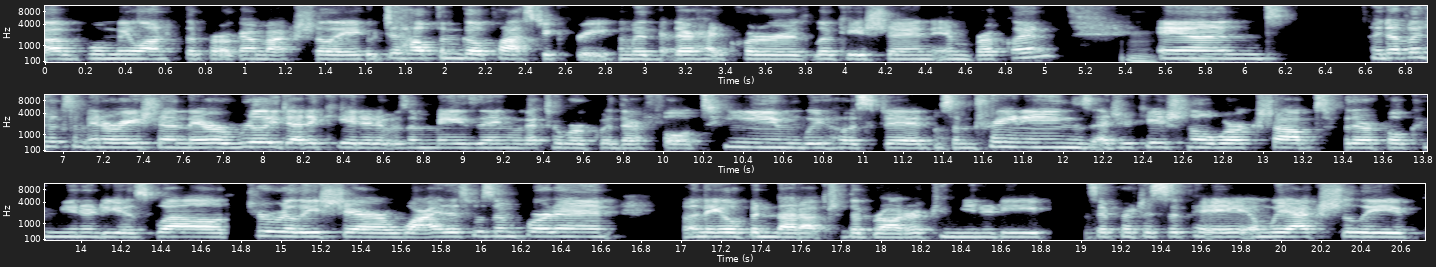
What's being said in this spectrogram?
of when we launched the program, actually, to help them go plastic free with their headquarters location in Brooklyn. Mhm. And it definitely took some iteration. They were really dedicated. It was amazing. We got to work with their full team. We hosted some trainings, educational workshops for their full community as well to really share why this was important. And they opened that up to the broader community to participate. And we actually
